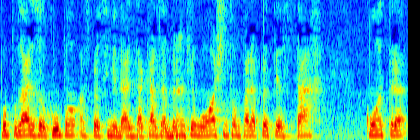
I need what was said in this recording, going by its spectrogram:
Populares ocupam as proximidades da Casa Branca em Washington para protestar contra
